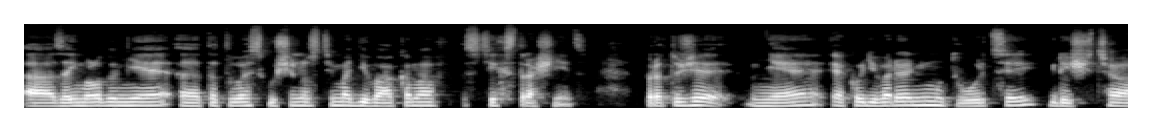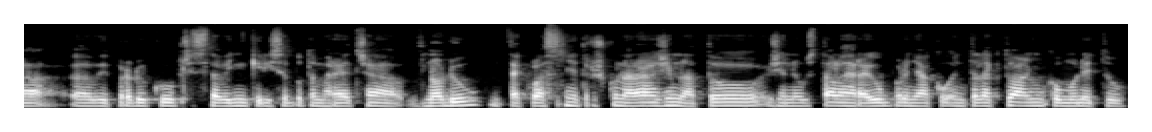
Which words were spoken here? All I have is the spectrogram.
a zajímalo by mě uh, ta tvoje zkušenost s těma divákama z těch strašnic, protože mě jako divadelnímu tvůrci, když třeba uh, vyprodukuju představení, který se potom hraje třeba v nodu, tak vlastně trošku narážím na to, že neustále hraju pro nějakou intelektuální komunitu,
